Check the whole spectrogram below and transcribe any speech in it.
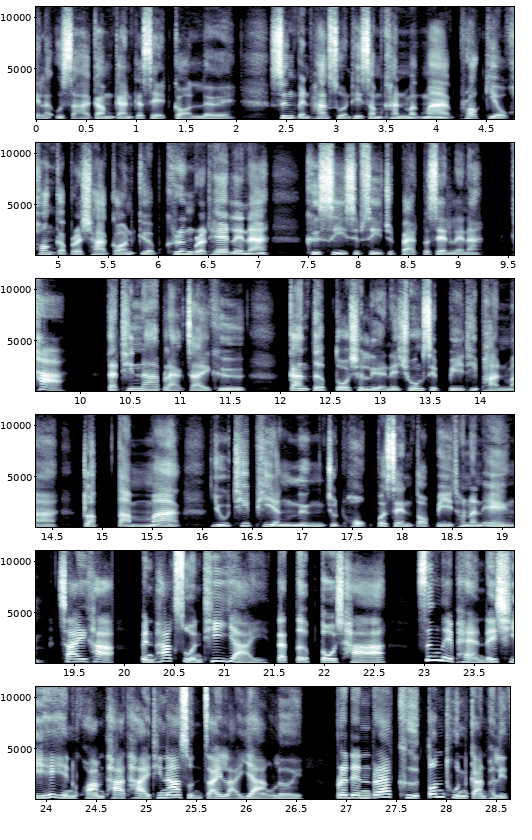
ตรและอุตสาหกรรมการเกษตรก่อนเลย ซึ่งเป็นภาคส่วนที่สำคัญมากๆ เพราะเกี่ยวข้องกับประชากรเกือบครึ่งประเทศเลยนะ คือ 44.8%เลยนะ ค่ะ แต่ที่น่าแปลกใจคือ การเติบโตเฉลี่ยในช่วง 10 ปีที่ผ่านมา กลับต่ำมากอยู่ที่เพียง 1.6%ต่อปีเท่านั้นเอง ใช่ค่ะ เป็นภาคส่วนที่ใหญ่แต่เติบโตช้า ซึ่งในแผนได้ชี้ให้เห็นความท้าทายที่น่าสนใจหลายอย่างเลย ประเด็นแรกคือต้นทุนการผลิต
